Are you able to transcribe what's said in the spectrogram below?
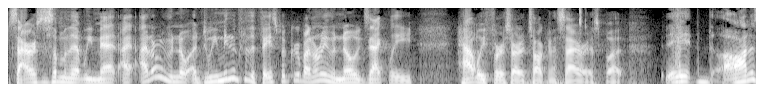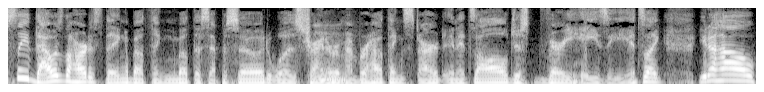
Cyrus is someone that we met. I, I don't even know. Do we meet him through the Facebook group? I don't even know exactly how we first started talking to Cyrus, but it honestly that was the hardest thing about thinking about this episode was trying to mm. remember how things start and it's all just very hazy. It's like you know how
